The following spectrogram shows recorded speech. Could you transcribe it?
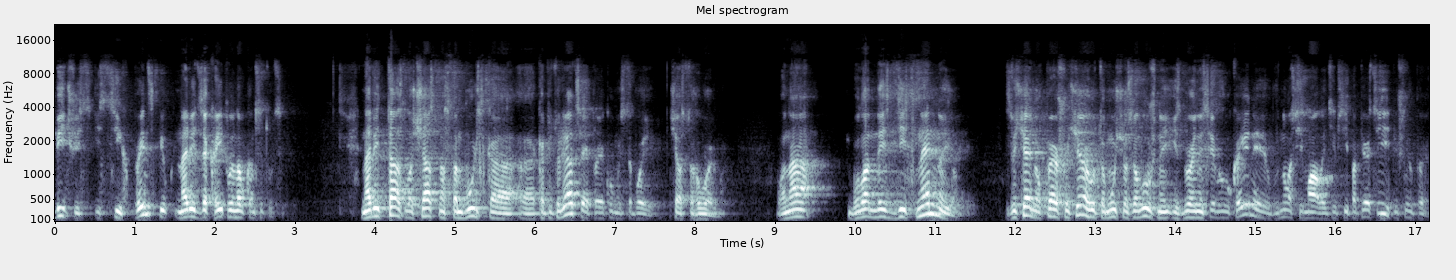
більшість із цих принципів навіть закріплена в Конституції. Навіть та злощасна стамбульська е, капітуляція, про яку ми з тобою часто говоримо, вона була нездійсненною, звичайно, в першу чергу, тому що Залужний і Збройні Сили України в носі мали ті всі папірці і пішли вперед.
